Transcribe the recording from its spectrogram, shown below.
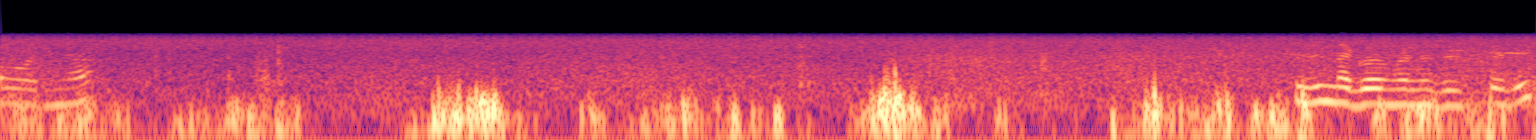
yine. Sizin de görmenizi istedik.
